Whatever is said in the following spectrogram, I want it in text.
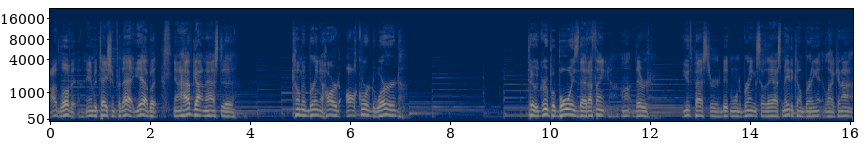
I'd love it. An invitation for that, yeah, but you know, I have gotten asked to come and bring a hard, awkward word to a group of boys that I think uh, their youth pastor didn't want to bring, so they asked me to come bring it. Like, and I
